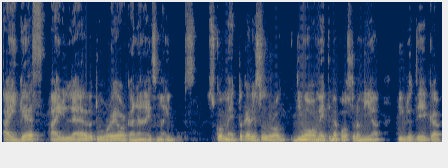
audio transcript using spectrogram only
I guess I'll have to reorganize my books. Scommetto che adesso dovrò di nuovo mettermi a posto la mia biblioteca.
